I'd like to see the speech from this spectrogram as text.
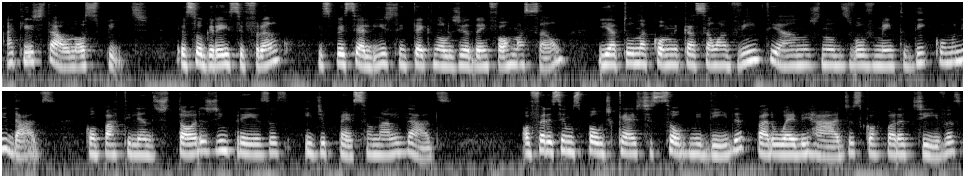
Aqui está o nosso pitch. Eu sou Grace Franco, especialista em tecnologia da informação e atuo na comunicação há 20 anos no desenvolvimento de comunidades, compartilhando histórias de empresas e de personalidades. Oferecemos podcasts sob medida para web rádios corporativas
